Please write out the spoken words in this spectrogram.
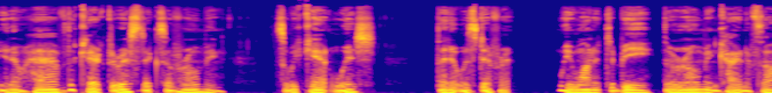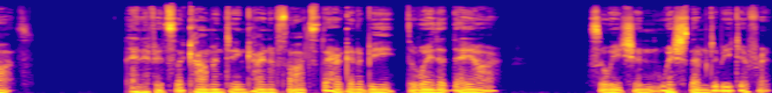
you know, have the characteristics of roaming, so we can't wish that it was different. We want it to be the roaming kind of thoughts. And if it's the commenting kind of thoughts, they're going to be the way that they are. So we shouldn't wish them to be different.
